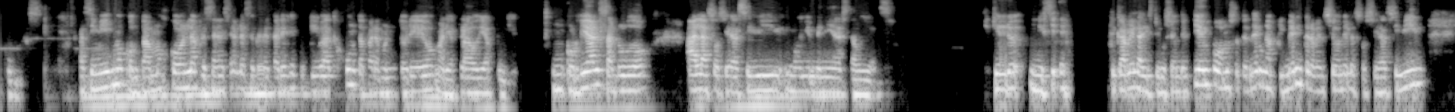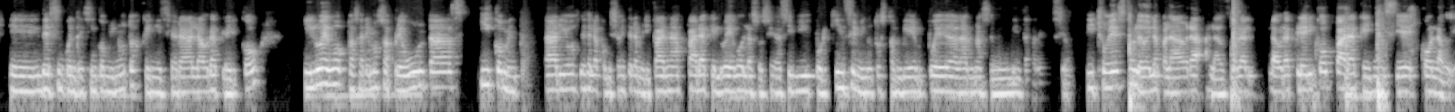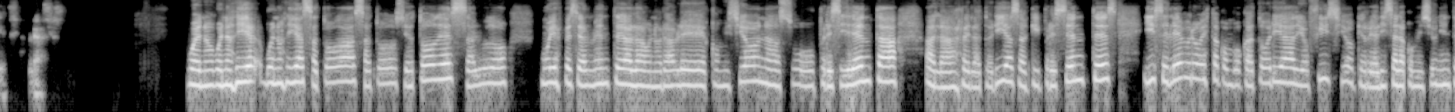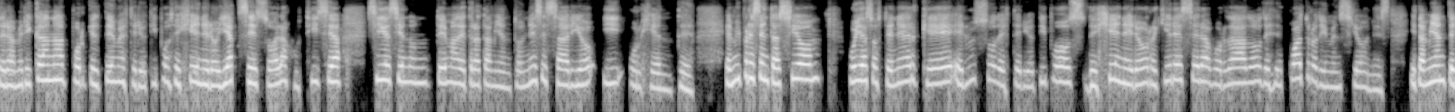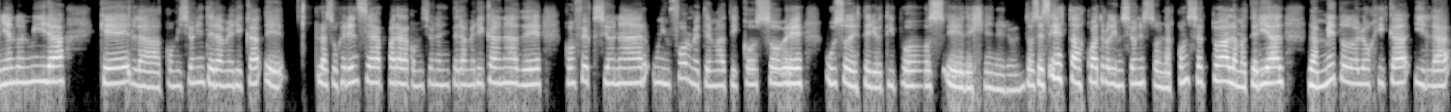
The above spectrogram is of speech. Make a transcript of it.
Asimismo, contamos con la presencia de la secretaria ejecutiva adjunta para monitoreo, María Claudia Pulido un cordial saludo a la sociedad civil y muy bienvenida a esta audiencia. Quiero explicarles la distribución del tiempo. Vamos a tener una primera intervención de la sociedad civil eh, de 55 minutos que iniciará Laura Clericó, y luego pasaremos a preguntas y comentarios desde la Comisión Interamericana para que luego la sociedad civil por 15 minutos también pueda dar una segunda intervención. Dicho esto, le doy la palabra a la doctora Laura Clérico para que inicie con la audiencia. Gracias. Bueno, buenos días, buenos días a todas, a todos y a todes. Saludo muy especialmente a la honorable comisión, a su presidenta, a las relatorías aquí presentes, y celebro esta convocatoria de oficio que realiza la Comisión Interamericana porque el tema estereotipos de género y acceso a la justicia sigue siendo un tema de tratamiento necesario y urgente. En mi presentación voy a sostener que el uso de estereotipos de género requiere ser abordado desde cuatro dimensiones, y también teniendo en mira que la Comisión Interamericana, eh, la sugerencia para la Comisión Interamericana de confeccionar un informe temático sobre uso de estereotipos eh, de género. Entonces, estas cuatro dimensiones son la conceptual, la material, la metodológica y la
